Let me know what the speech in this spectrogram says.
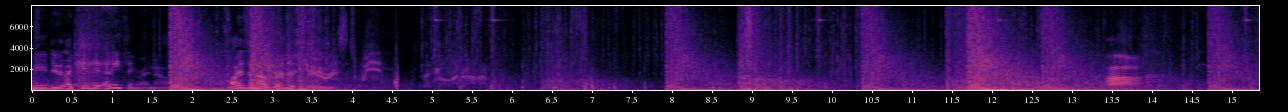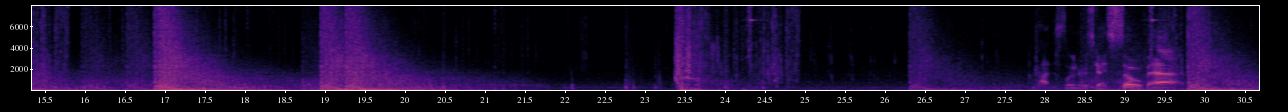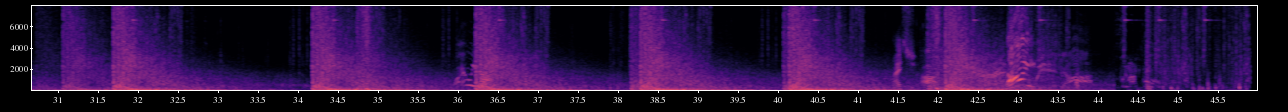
Dude, I can't hit anything right now. Why is it not registering? Ah. God, this Lunar is guy's so bad. Why are we not? Nice shot.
